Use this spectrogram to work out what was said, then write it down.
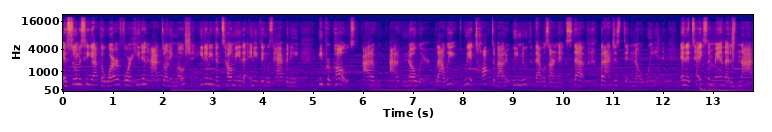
as soon as he got the word for it, he didn't act on emotion. He didn't even tell me that anything was happening. He proposed out of out of nowhere. Now we we had talked about it. We knew that that was our next step, but I just didn't know when. And it takes a man that is not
